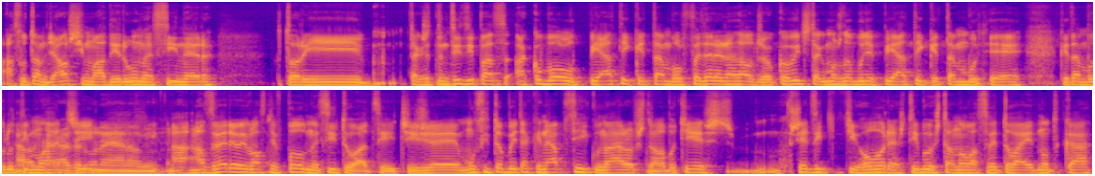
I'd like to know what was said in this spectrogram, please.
a sú tam ďalší mladí Rune Sinner, ktorý... Takže ten Tsitsipas, ako bol piatý, keď tam bol Federer Nadal Djokovic, tak možno bude piatý, keď tam, bude, keď tam budú tí mladší. A, a Zverev je vlastne v podobnej situácii. Čiže musí to byť také na psychiku náročné, lebo tiež všetci ti hovoria, že ty budeš tá nová svetová jednotka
